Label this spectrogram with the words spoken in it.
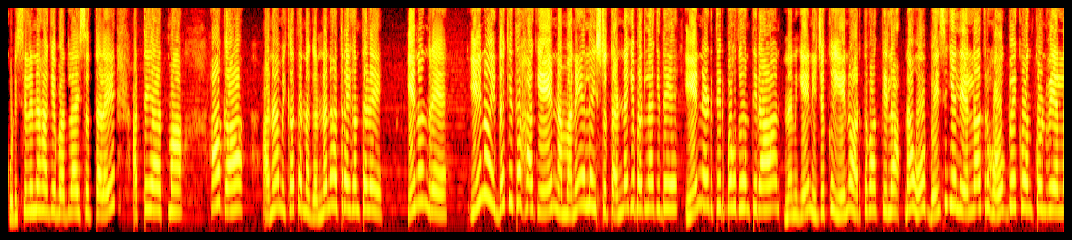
ಗುಡಿಸಲಿನ ಹಾಗೆ ಬದಲಾಯಿಸುತ್ತಾಳೆ. ಅತ್ತೆಯ ಆತ್ಮ, ಆಗ ಅನಾಮಿಕ ತನ್ನ ಗಂಡನ ಹತ್ರ ಈಗಂತಾಳೆ ಏನಂದ್ರೆ ಏನೋ ಇದ್ದಕ್ಕಿದ್ದ ಹಾಗೆ ನಮ್ಮ ಮನೆಯೆಲ್ಲ ಇಷ್ಟು ತಣ್ಣಗೆ ಬದಲಾಗಿದೆ. ಏನ್ ನಡೆದಿರಬಹುದು ಅಂತೀರಾ? ನನಗೆ ನಿಜಕ್ಕೂ ಏನು ಅರ್ಥವಾಗ್ತಿಲ್ಲ. ನಾವು ಬೇಸಿಗೆಯಲ್ಲಿ ಎಲ್ಲಾದ್ರೂ ಹೋಗ್ಬೇಕು ಅನ್ಕೊಂಡ್ವಿ ಅಲ್ಲ.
